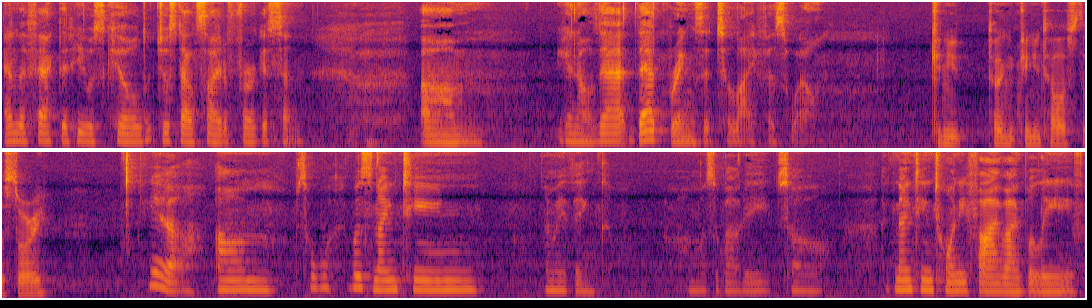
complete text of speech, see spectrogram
and the fact that he was killed just outside of Ferguson. Um, you know that that brings it to life as well. Can you tell, can you tell us the story? Yeah. Um, so it was 19. Let me think. Mom was about eight, so like 1925, I believe.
